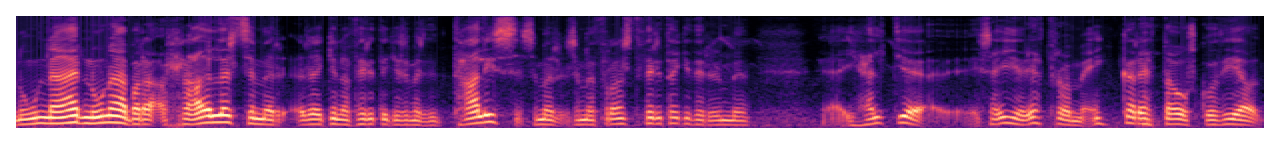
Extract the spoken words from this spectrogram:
núna er, núna er bara hraðlest sem er regina fyrirtæki sem er Thalys sem er, sem er franskt fyrirtæki. Þeir eru með, ég held ég, segi ég rétt frá með enga rétt á sko því að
